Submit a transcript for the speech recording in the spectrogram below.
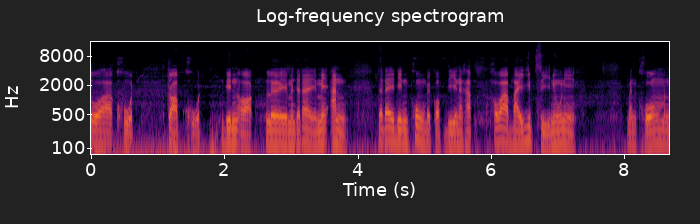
ตัวขูดจอบขูดดินออกเลยมันจะได้ไม่อั้นจะได้ดินพุ่งไปกบดีนะครับ เพราะว่าใบยีิบสีนิ้วนี่ มันโค้งมัน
